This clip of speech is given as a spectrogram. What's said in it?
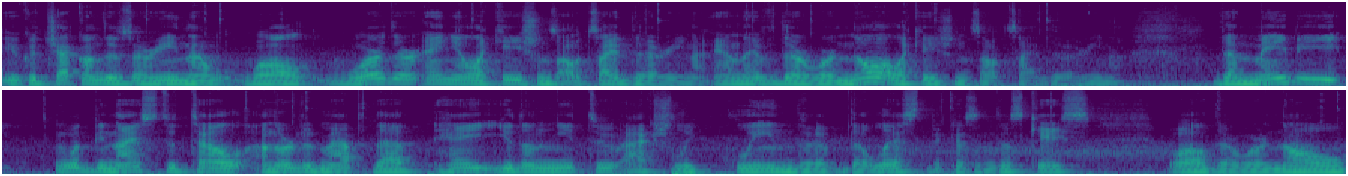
you could check on this arena, well, were there any allocations outside the arena? And if there were no allocations outside the arena, then maybe it would be nice to tell unordered map that, hey, you don't need to actually clean the, the list because in this case, well, there were no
